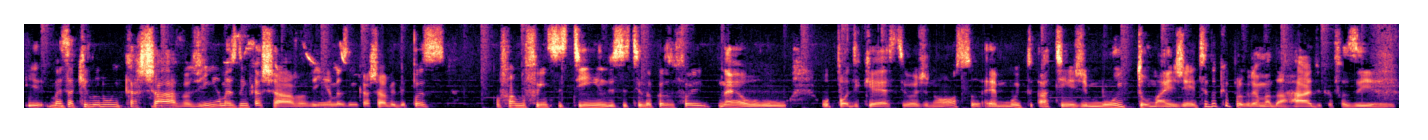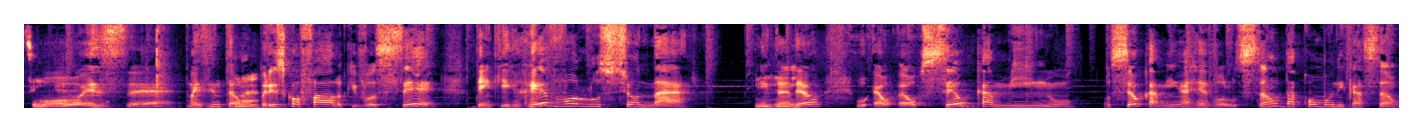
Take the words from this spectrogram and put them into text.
E, mas aquilo não encaixava, vinha, mas não encaixava, vinha, mas não encaixava. E depois conforme eu fui insistindo, insistindo, a coisa foi, né, o, o podcast hoje nosso é muito, atinge muito mais gente do que o programa da rádio que eu fazia, assim. Pois é, mas então, né? por isso que eu falo que você tem que revolucionar, uhum. entendeu? O, é, é o seu caminho, o seu caminho é a revolução da comunicação.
